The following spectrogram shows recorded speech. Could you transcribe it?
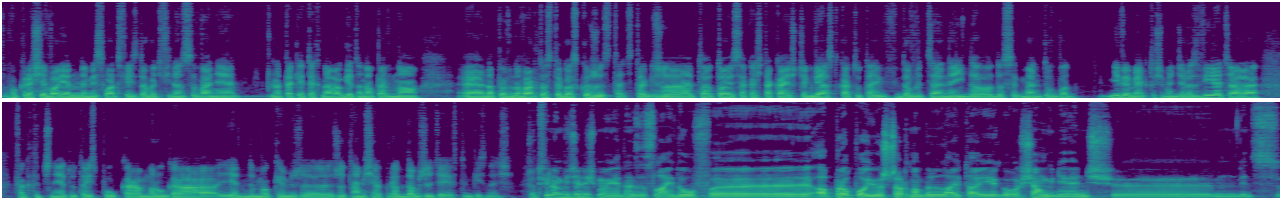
w okresie wojennym jest łatwiej zdobyć finansowanie na takie technologie, to na pewno, e, na pewno warto z tego skorzystać. Także to, to jest jakaś taka jeszcze gwiazdka tutaj do wyceny i do, do segmentów, bo nie wiemy jak to się będzie rozwijać, ale faktycznie tutaj spółka mruga jednym okiem, że, że tam się akurat dobrze dzieje w tym biznesie. Przed chwilą widzieliśmy jeden ze slajdów e, a propos już Czarnobyl Lighta i jego osiągnięć, e, więc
